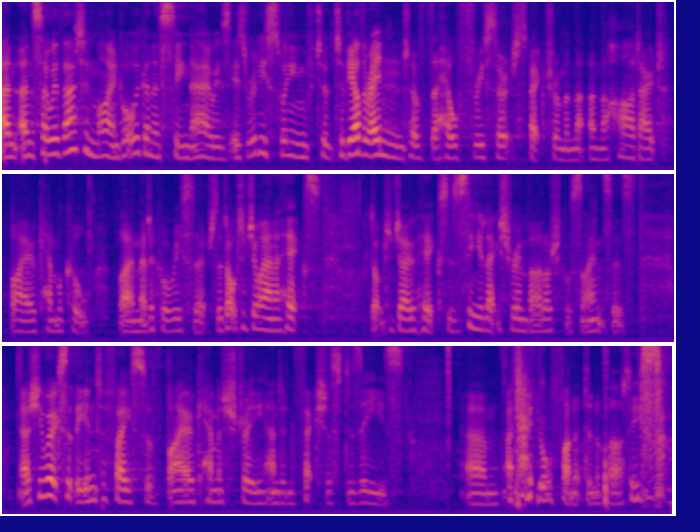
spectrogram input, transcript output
And, and so with that in mind, what we're going to see now is, is really swinging to, to the other end of the health research spectrum and the, and the hard-out biochemical, biomedical research. So Dr. Joanna Hicks, Dr. Joe Hicks, is a senior lecturer in biological sciences. Uh, she works at the interface of biochemistry and infectious disease. Um, I bet you're fun at dinner parties.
